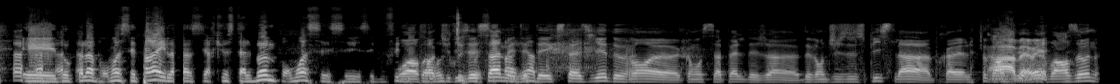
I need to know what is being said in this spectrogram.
Et donc voilà pour moi c'est pareil là. C'est-à-dire que cet album pour moi c'est c'est c'est bouffer ouais, du enfin, poivre tu cru, disais quoi, ça, pas mais t'étais extasié devant, euh, comment ça s'appelle déjà, euh, devant Jesus Peace, là, après le Ah, bah ouais. Warzone.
